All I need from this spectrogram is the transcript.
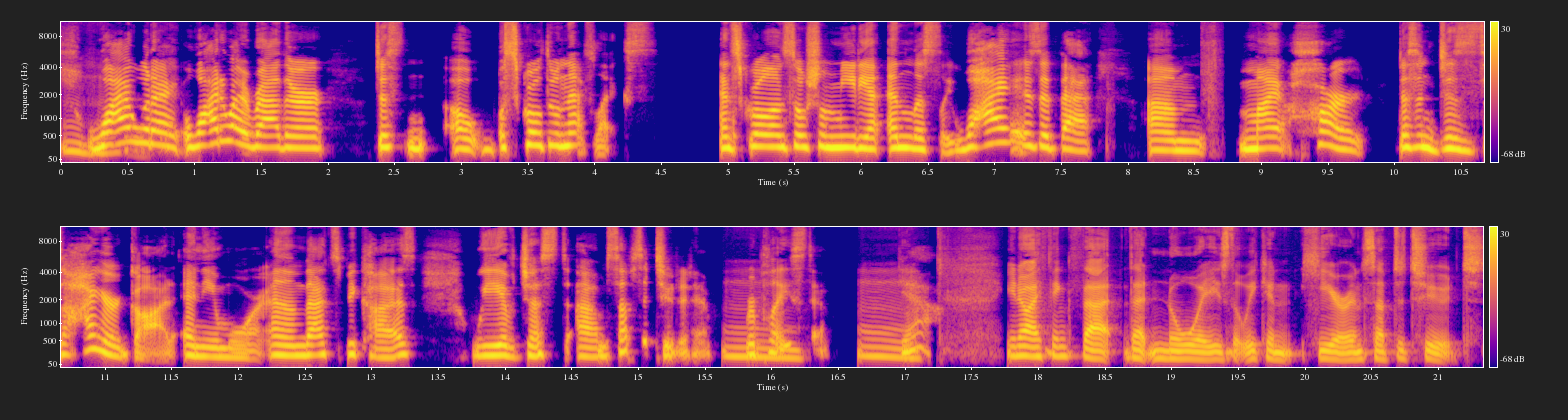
Mhm. Why would I, why do I rather just oh, scroll through Netflix and scroll on social media endlessly? Why is it that um, my heart doesn't desire God anymore? And that's because we have just um, substituted him, Mm. replaced him. Mm. Yeah. You know, I think that that noise that we can hear and substitute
